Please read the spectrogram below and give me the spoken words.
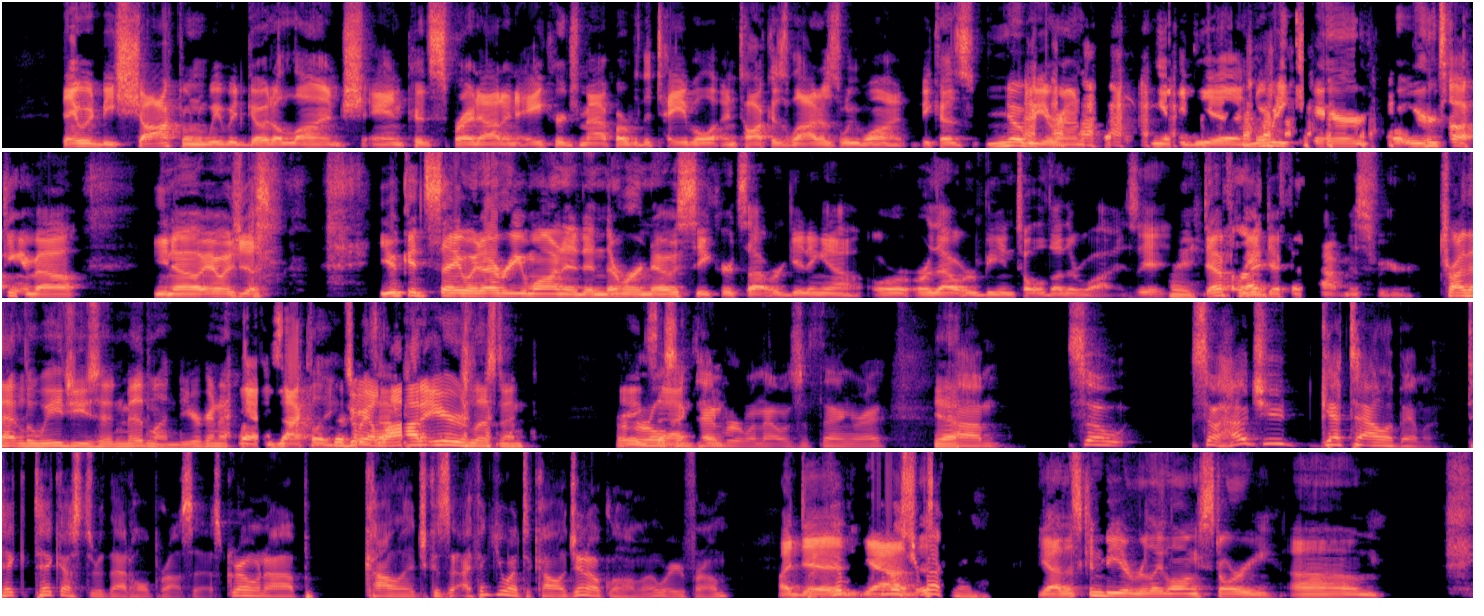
they would be shocked when we would go to lunch and could spread out an acreage map over the table and talk as loud as we want because nobody around had any idea, and nobody cared what we were talking about. You know, it was just you could say whatever you wanted and there were no secrets that were getting out or or that were being told otherwise it, hey, definitely right. a different atmosphere try that luigi's in midland you're gonna yeah exactly there's gonna exactly. be a lot of ears listening or exactly. earls in denver when that was a thing right yeah um so so how'd you get to alabama take take us through that whole process growing up college because i think you went to college in oklahoma where you're from i did give, yeah give this, yeah this can be a really long story um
